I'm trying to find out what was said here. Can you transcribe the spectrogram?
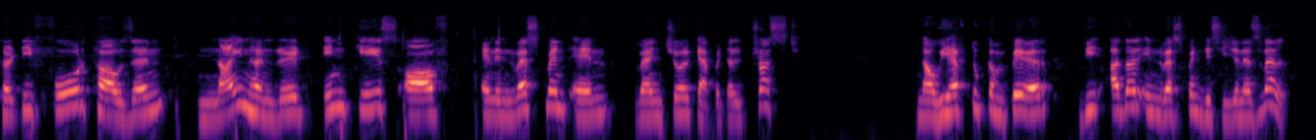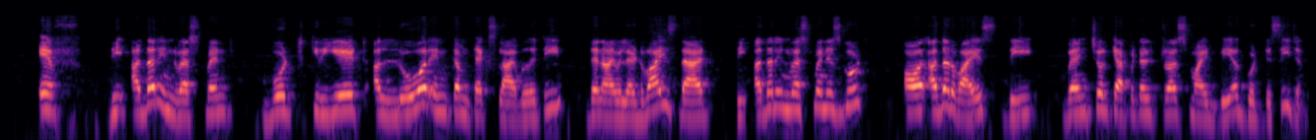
34,900 in case of an investment in venture capital trust. Now we have to compare the other investment decision as well. If the other investment would create a lower income tax liability, then I will advise that the other investment is good or otherwise the venture capital trust might be a good decision.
